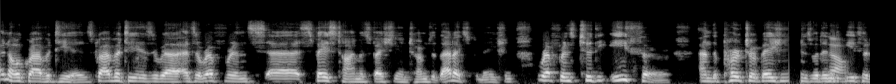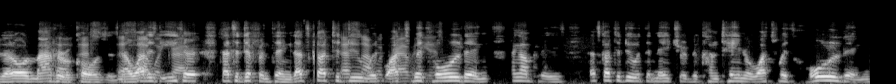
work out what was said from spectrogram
I know what gravity is. Gravity is uh, as a reference, uh, space time, especially in terms of that explanation, reference to the ether and the perturbations within No. the ether that all matter No, causes. that's now, what is not is what the gravity ether? That's a different thing. That's got to That's do with what what's gravity is. withholding. Hang on, please. That's got to do with the nature of the container. What's withholding?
